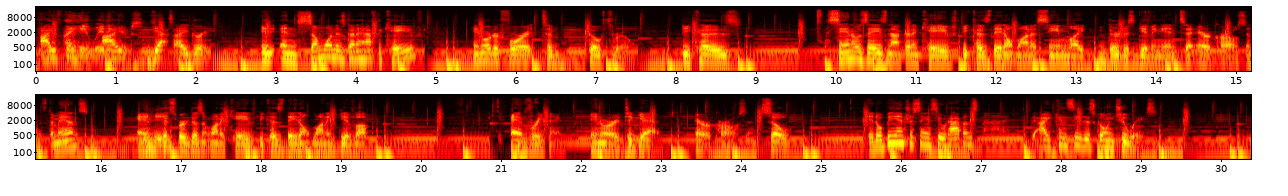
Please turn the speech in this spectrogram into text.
I, think, I hate waiting I- games. Yes, I agree. And, and someone is going to have to cave in order for it to go through because San Jose is not going to cave because they don't want to seem like they're just giving in to Erik Karlsson's demands. And Mhm. Pittsburgh doesn't want to cave because they don't want to give up everything in order to get Erik Karlsson. So it'll be interesting to see what happens. I can see this going two ways.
